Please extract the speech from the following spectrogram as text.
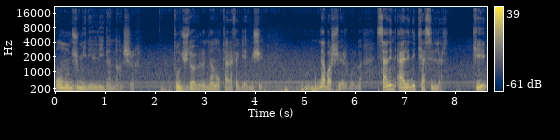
10-cu min illikdən danışırıq. Tunc dövründən o tərəfə getmişik. Nə baş verir burada? Sənin əlini kəsirlər ki,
